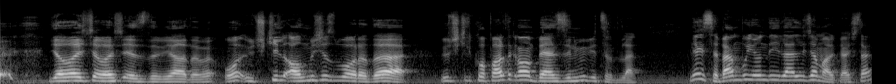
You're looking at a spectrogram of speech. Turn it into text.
yavaş yavaş ezdim ya adamı. O 3 kill almışız bu arada. ha. 3 kill kopardık ama benzinimi bitirdiler. Neyse ben bu yönde ilerleyeceğim arkadaşlar.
